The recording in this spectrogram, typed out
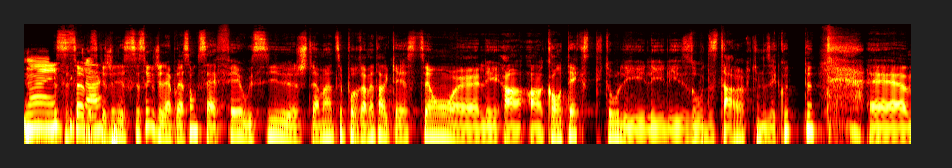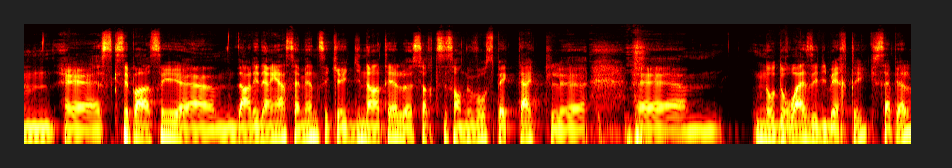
Ouais, c'est ça, parce que j'ai- c'est ça que j'ai l'impression que ça fait aussi, euh, justement, pour remettre en question, euh, les, en, en contexte plutôt les, les, les auditeurs qui nous écoutent. Euh, euh, ce qui s'est passé dans les dernières semaines, c'est que Guy Nantel a sorti son nouveau spectacle Nos droits et libertés, qui s'appelle.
